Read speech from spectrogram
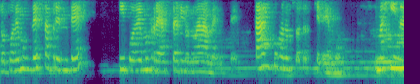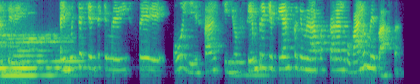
lo podemos desaprender y podemos rehacerlo nuevamente, tal como nosotros queremos. Imagínate, hay mucha gente que me dice, oye, sabes que yo siempre que pienso que me va a pasar algo malo, me pasa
